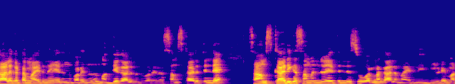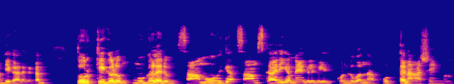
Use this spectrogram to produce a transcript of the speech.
കാലഘട്ടമായിരുന്നു ഏതെന്ന് പറയുന്നത് മധ്യകാലം എന്ന് പറയുന്നത്. സംസ്കാരത്തിന്റെ സാംസ്കാരിക സമന്വയത്തിന്റെ സുവർണ കാലമായിരുന്നു ഇന്ത്യയുടെ മധ്യകാലഘട്ടം. തുർക്കികളും മുഗളരും സാമൂഹിക സാംസ്കാരിക മേഖലകളിൽ കൊണ്ടുവന്ന പുത്തൻ ആശയങ്ങളും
